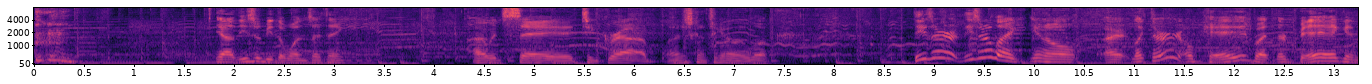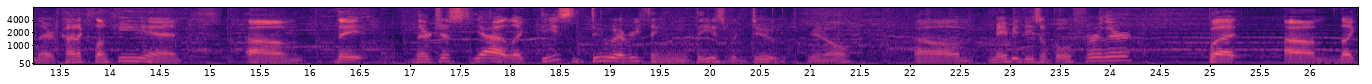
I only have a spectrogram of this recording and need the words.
Yeah, these would be the ones I think I would say to grab. I'm just gonna take another look. These are these are like you know like they're okay, but they're big and they're kind of clunky and um, they they're just yeah like these do everything these would do. You know, um, maybe these will go further, but um like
